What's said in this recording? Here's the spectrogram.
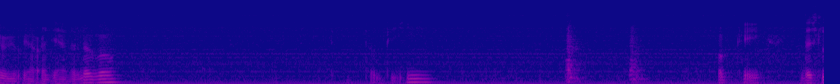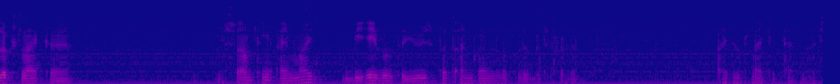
here we already have the logo .be okay this looks like uh, something I might be able to use but I'm going to look a little bit further. I don't like it that much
